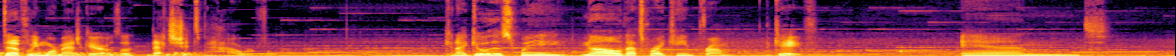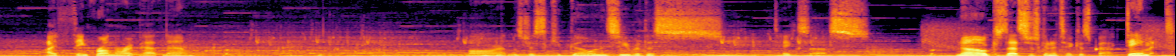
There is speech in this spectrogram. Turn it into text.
definitely more magic arrows. That shit's powerful. Can I go this way? No, that's where I came from, the cave. And I think we're on the right path now. Alright, let's just keep going and see where this takes us. No, because that's just going to take us back. Damn it!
